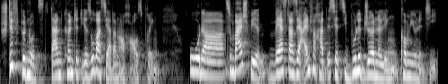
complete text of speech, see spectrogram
Stift benutzt, dann könntet ihr sowas ja dann auch rausbringen. Oder zum Beispiel, wer es da sehr einfach hat, ist jetzt die Bullet Journaling Community.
